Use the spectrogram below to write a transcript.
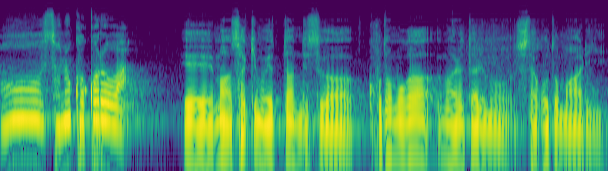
おおその心は、えーまあ、さっきも言ったんですが子供が生まれたりもしたこともあり、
